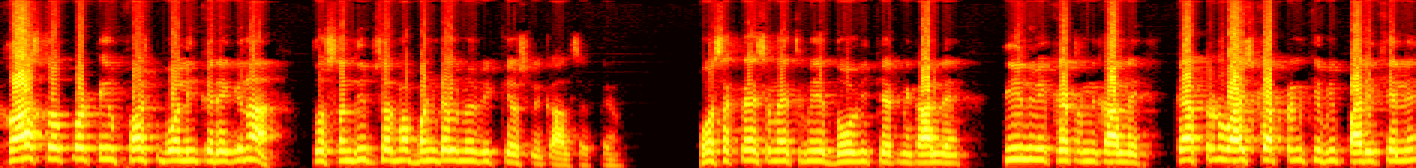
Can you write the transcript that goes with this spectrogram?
खास तौर पर टीम फ़र्स्ट बॉलिंग करेगी ना तो संदीप शर्मा बंडल में विकेट निकाल सकते हैं। हो सकता है इस मैच में दो विकेट निकाल लें। तीन विकेट निकाल। कैप्टन वाइस कैप्टन की भी पारी खेलें,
